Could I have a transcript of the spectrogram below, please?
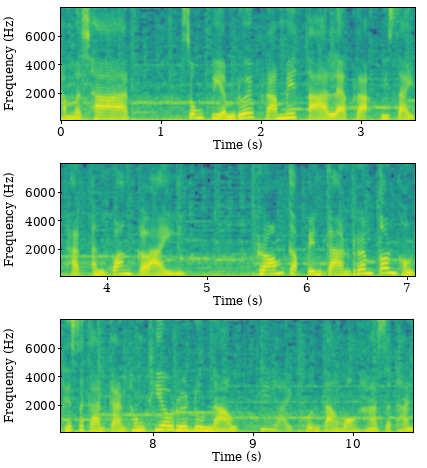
ธรรมชาติ ทรงเปี่ยมด้วยพระเมตตาและพระวิสัยทัศน์อันกว้างไกล พร้อมกับเป็นการเริ่มต้นของเทศกาลการท่องเที่ยวฤดูหนาว ที่หลายคนต่างมองหาสถาน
